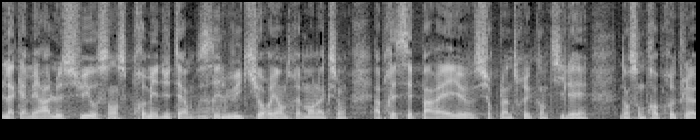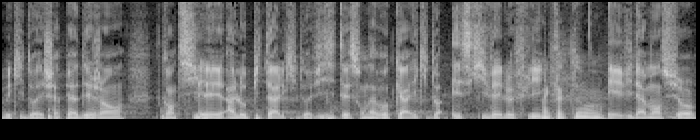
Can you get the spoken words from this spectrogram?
la caméra le suit au sens premier du terme. C'est lui qui oriente vraiment l'action. Après, c'est pareil euh, sur plein de trucs quand il est dans son propre club et qu'il doit échapper à des gens, quand il Et- est à l'hôpital, qu'il doit visiter son avocat et qu'il doit esquiver le flic. Exactement. Et évidemment sur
